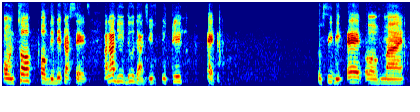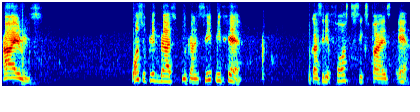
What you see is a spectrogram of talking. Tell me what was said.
on top of the data set. And how do you do that? You, you click head to see the head of my iris. Once you click that, you can see it here. You can see the first six files here.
